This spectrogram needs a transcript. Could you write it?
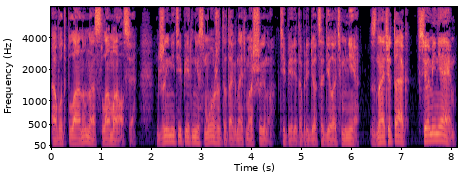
А вот план у нас сломался. Джимми теперь не сможет отогнать машину, теперь это придется делать мне. Значит так, все меняем,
